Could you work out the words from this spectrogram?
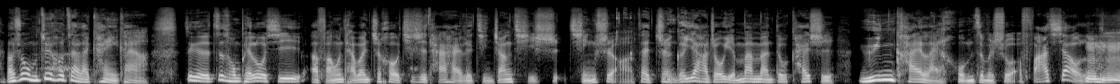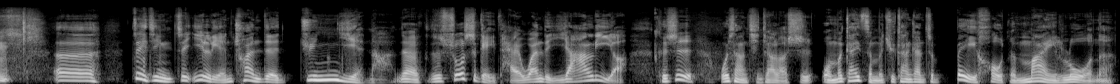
老师，我们最后再来看一看啊，这个自从佩洛西啊访问台湾之后，其实台海的紧张情势情势啊，在整个亚洲也慢慢都开始晕开来了。我们这么说，发酵了。嗯嗯。呃，最近这一连串的军演啊，那说是给台湾的压力啊，可是我想请教老师，我们该怎么去看看这背后的脉络呢？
